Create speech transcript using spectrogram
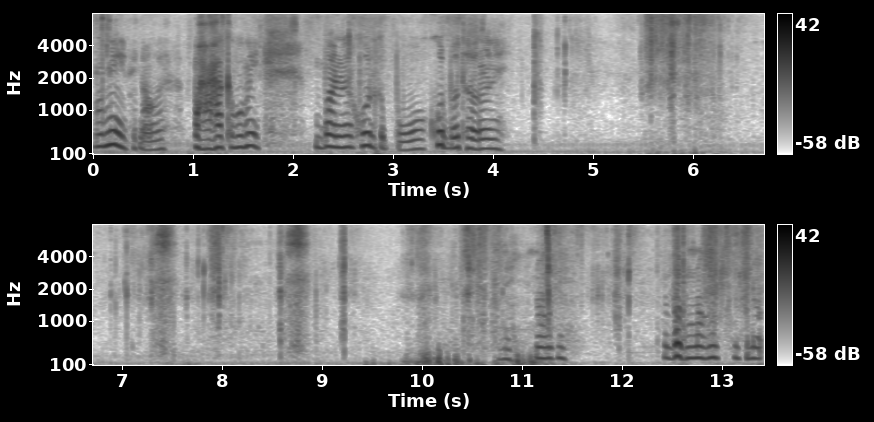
บ่มีพี่น้องเอ้ยปลาก็ บ่มีบ่อนก็ขุดกระโปขุดบ่ถึงนี่นี่น้องนี่เบิ่งน้องนี่พี่น้อง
